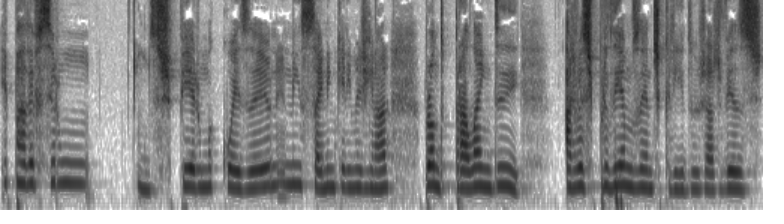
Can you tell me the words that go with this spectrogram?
Epá, deve ser um, um desespero, uma coisa, eu nem sei, nem quero imaginar. Pronto, para além de às vezes perdemos entes queridos, às vezes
